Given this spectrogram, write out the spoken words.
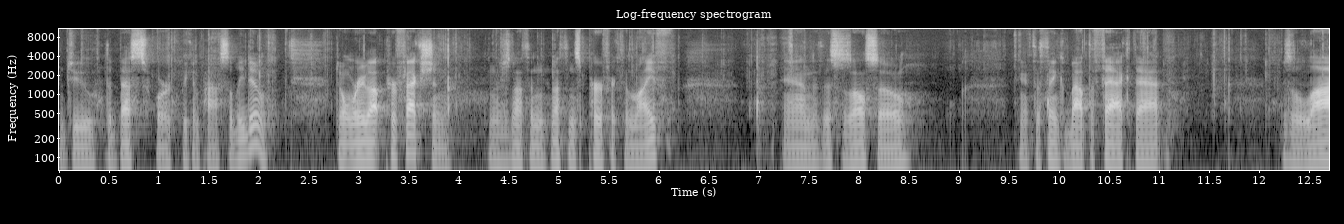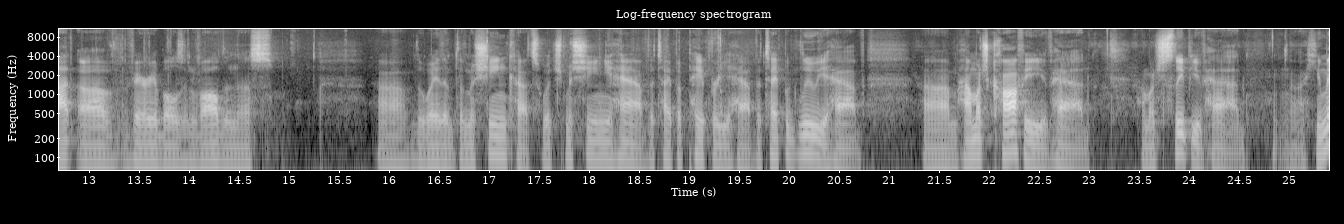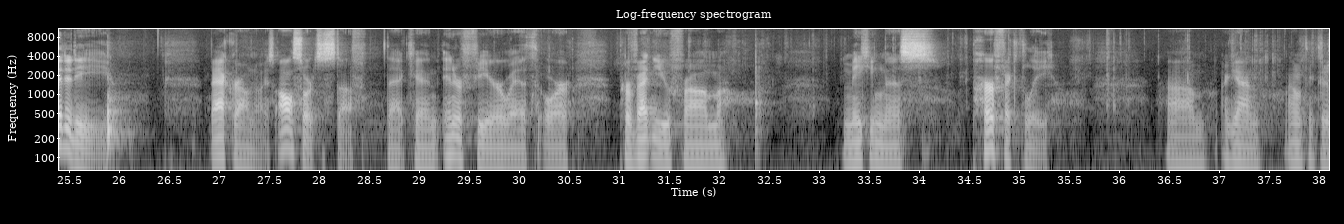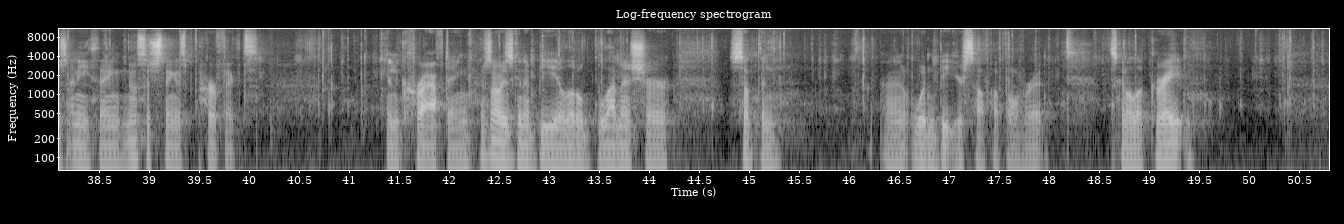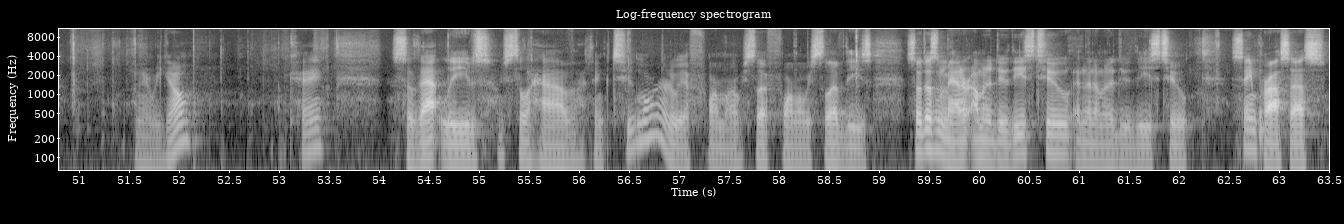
do the best work we can possibly do. Don't worry about perfection. There's nothing, nothing's perfect in life. And this is also You have to think about the fact that there's a lot of variables involved in this. Uh, the way that the machine cuts, which machine you have, the type of paper you have, the type of glue you have, um, how much coffee you've had, how much sleep you've had, uh, humidity, background noise, all sorts of stuff that can interfere with or prevent you from making this perfectly. Um, again, I don't think there's anything, no such thing as perfect in crafting. There's always going to be a little blemish or something. Uh, wouldn't beat yourself up over it. It's going to look great. There we go. Okay. So that leaves, we still have, I think, two more, or do we have four more? We still have four more. We still have these. So it doesn't matter. I'm going to do these two, and then I'm going to do these two. Same process.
